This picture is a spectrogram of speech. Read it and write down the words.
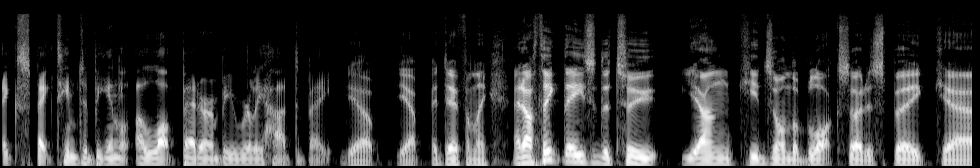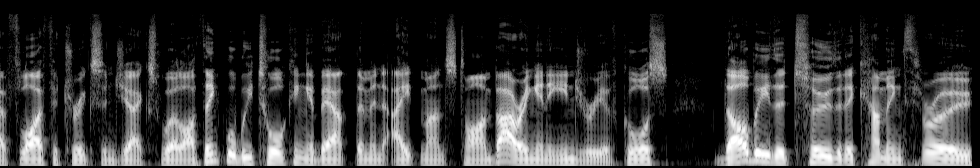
Expect him to be a lot better and be really hard to beat. Yep, yep, definitely. And I think these are the two young kids on the block, so to speak, uh, Fly for Tricks and Jackswell. I think we'll be talking about them in eight months' time, barring any injury, of course. They'll be the two that are coming through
